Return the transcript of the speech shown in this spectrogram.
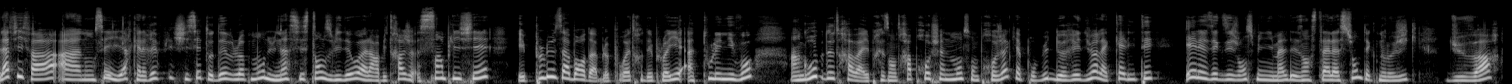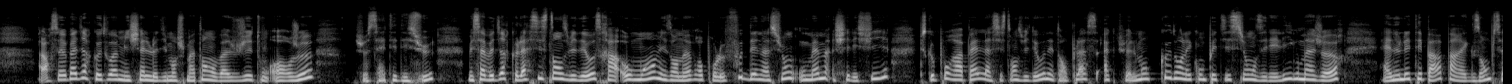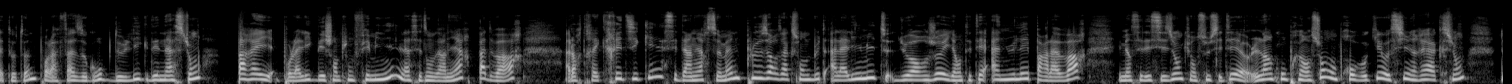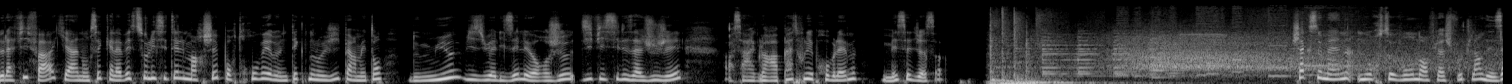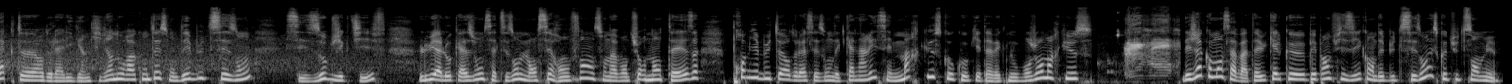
La FIFA a annoncé hier qu'elle réfléchissait au développement d'une assistance vidéo à l'arbitrage simplifiée et plus abordable pour être déployée à tous les niveaux. Un groupe de travail présentera prochainement son projet qui a pour but de réduire la qualité et les exigences minimales des installations technologiques du VAR. Alors ça veut pas dire que toi, Michel, le dimanche matin, on va juger ton hors-jeu. Je sais, t'es déçu. Mais ça veut dire que l'assistance vidéo sera au moins mise en œuvre pour le foot des nations ou même chez les filles, puisque pour rappel, l'assistance vidéo n'est en place actuellement que dans les compétitions et les ligues majeures. Elle ne l'était pas, par exemple, cet automne pour la phase de groupe de Ligue des Nations, Pareil pour la Ligue des champions féminines la saison dernière, pas de VAR. Alors très critiqué ces dernières semaines, plusieurs actions de but à la limite du hors-jeu ayant été annulées par la VAR, eh bien ces décisions qui ont suscité euh, l'incompréhension ont provoqué aussi une réaction de la FIFA qui a annoncé qu'elle avait sollicité le marché pour trouver une technologie permettant de mieux visualiser les hors-jeux difficiles à juger. Alors ça réglera pas tous les problèmes, mais c'est déjà ça. Chaque semaine, nous recevons dans Flash Foot l'un des acteurs de la Ligue 1 qui vient nous raconter son début de saison, ses objectifs. Lui, à l'occasion cette saison de lancer enfin son aventure nantaise. Premier buteur de la saison des Canaries, c'est Marcus Coco qui est avec nous. Bonjour Marcus. Bonjour. Déjà, comment ça va? T'as eu quelques pépins physiques en début de saison. Est-ce que tu te sens mieux?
